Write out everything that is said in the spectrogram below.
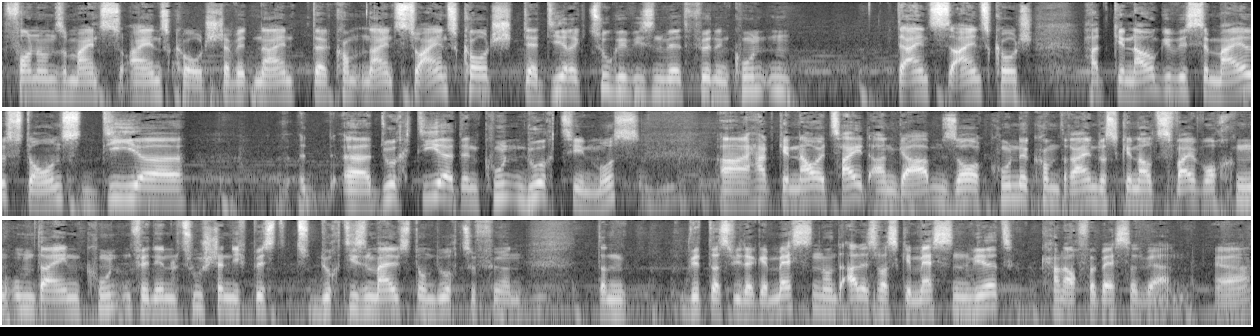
von unserem 1 zu 1 Coach. Da, wird ein, da kommt ein 1 zu 1 Coach, der direkt zugewiesen wird für den Kunden. Der 1 zu 1 Coach hat genau gewisse Milestones, die er äh, durch die er den Kunden durchziehen muss. Mhm. Er hat genaue Zeitangaben. So, Kunde kommt rein, du hast genau zwei Wochen, um deinen Kunden, für den du zuständig bist, durch diesen Milestone durchzuführen. Dann wird das wieder gemessen und alles, was gemessen wird, kann auch verbessert werden. Ja.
